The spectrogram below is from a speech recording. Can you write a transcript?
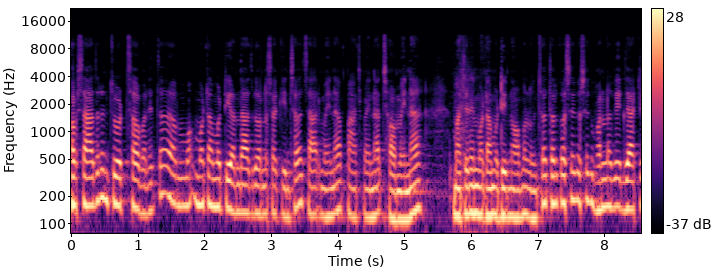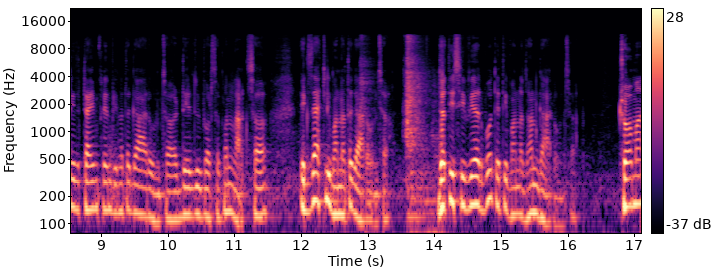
अब साधारण चोट छ भने त मोटामोटी अन्दाज गर्न सकिन्छ। चार महिना पाँच महिना छ महिनामा चाहिँ मोटामोटी नर्मल हुन्छ। तर कसै कसैको भन्न एक्ज्याक्टली टाइम फ्रेम दिन त गाह्रो हुन्छ। डेढ दुई वर्ष पनि लाग्छ। एक्ज्याक्टली भन्न त गाह्रो हुन्छ। जति सिभियर भयो त्यति भन्न झन् गाह्रो हुन्छ। ट्रमा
